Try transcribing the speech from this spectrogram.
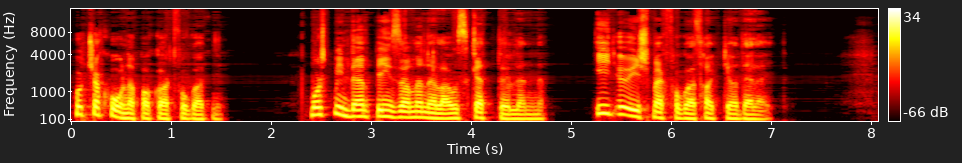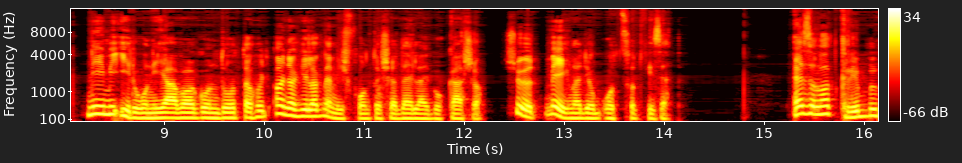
hogy csak holnap akart fogadni. Most minden pénze a Menelaus kettő lenne. Így ő is megfogadhatja a delejt. Némi iróniával gondolta, hogy anyagilag nem is fontos a delej bukása, sőt, még nagyobb otcot fizet. Ez alatt Kribble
